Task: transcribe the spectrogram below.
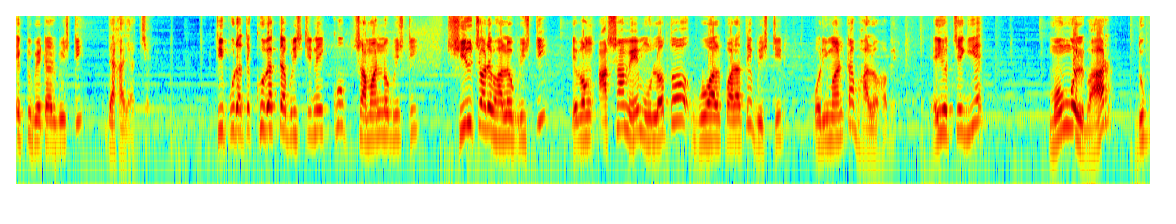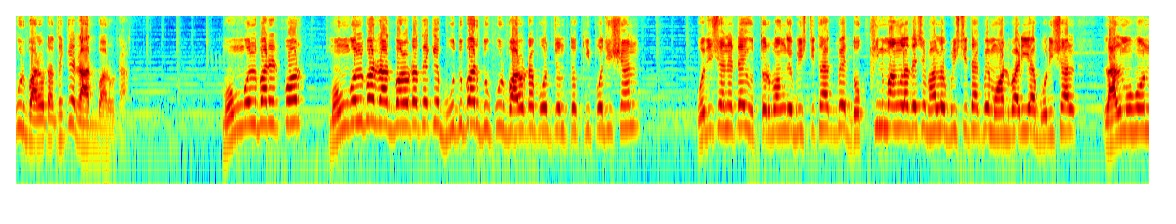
একটু বেটার বৃষ্টি দেখা যাচ্ছে। ত্রিপুরাতে খুব একটা বৃষ্টি নেই, খুব সামান্য বৃষ্টি। শিলচরে ভালো বৃষ্টি এবং আসামে মূলত গোয়ালপাড়াতে বৃষ্টির পরিমাণটা ভালো হবে। এই হচ্ছে গিয়ে মঙ্গলবার দুপুর বারোটা থেকে রাত বারোটা। মঙ্গলবারের পর, মঙ্গলবার রাত বারোটা থেকে বুধবার দুপুর বারোটা পর্যন্ত কি পজিশন পজিশন এটাই উত্তরবঙ্গে বৃষ্টি থাকবে, দক্ষিণ বাংলাদেশে ভালো বৃষ্টি থাকবে, মঠবাড়িয়া, বরিশাল, লালমোহন,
